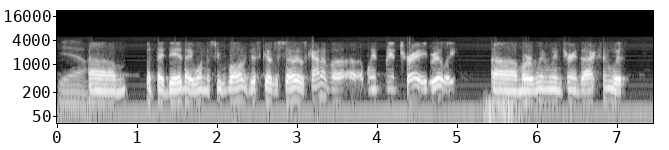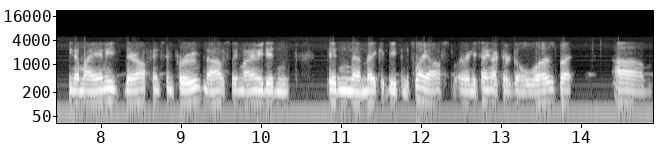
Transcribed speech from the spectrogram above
Yeah. Um, but they did. They won the Super Bowl. And it just goes to show it was kind of a, a win-win trade, really, um, or a win-win transaction with, you know, Miami. Their offense improved. and obviously, Miami didn't didn't uh, make it deep in the playoffs or anything like their goal was, but um,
